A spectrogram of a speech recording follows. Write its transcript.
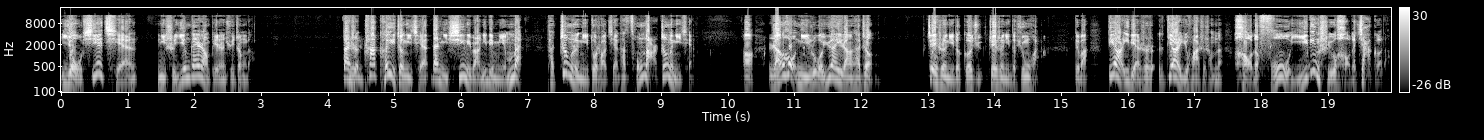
有些钱你是应该让别人去挣的，但是嗯他可以挣你钱，但你心里边你得明白，他挣了你多少钱，他从哪儿挣了你钱啊？然后你如果愿意让他挣，这是你的格局，这是你的胸怀，对吧？第二一点是，第二一句话是什么呢？好的服务一定是有好的价格的。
